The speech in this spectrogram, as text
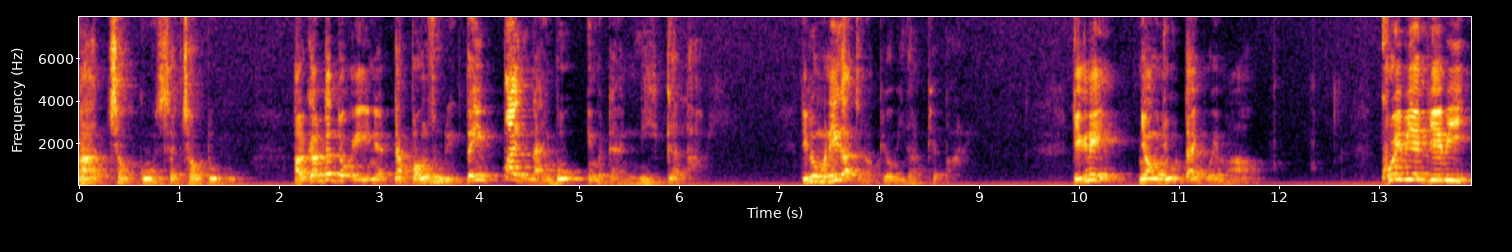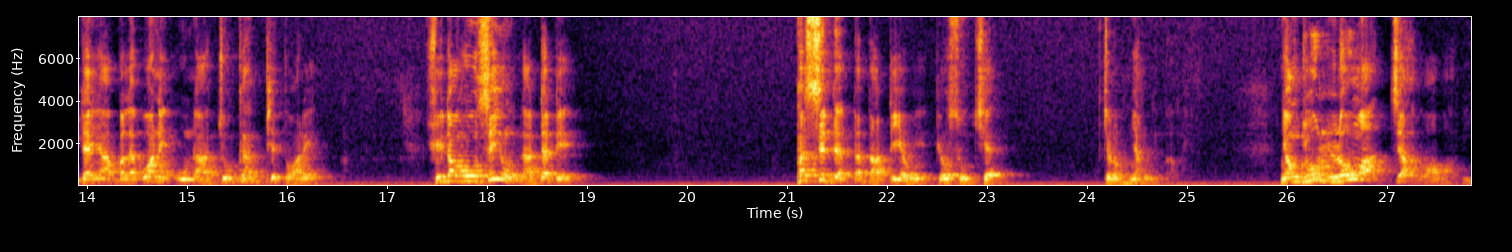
969 16တို့ကိုအကတတော်အိမ်နဲ့တပ်ပေါင်းစုတွေတိမ့်ပိုက်နိုင်ဖို့အင်မတန်နီးကပ်လာပြီဒီလိုမနေ့ကကျွန်တော်ပြောပြီးသားဖြစ်ပါတယ်ဒီကနေ့ညောင်ကျိုးတိုက်ပွဲမှာခွေးပြေးပြေးပြီးတန်ရဘလပွားနဲ့ဦးနာကြိုးကန့်ဖြစ်သွားတဲ့ရွှေတောင်ကိုစေးုံလာတတ်တဲ့ဖက် စစ်တဲ့တသားတယောက်ရဲ့ပြောဆိုချက်ကျွန်တော်မျှဝေပါမယ်။ညောင်ကျိုးလုံးဝကျသွားပါပြီ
